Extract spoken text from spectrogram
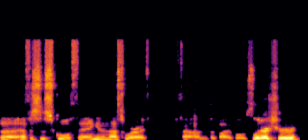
the Ephesus school thing, and that's where I found the Bible's literature,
